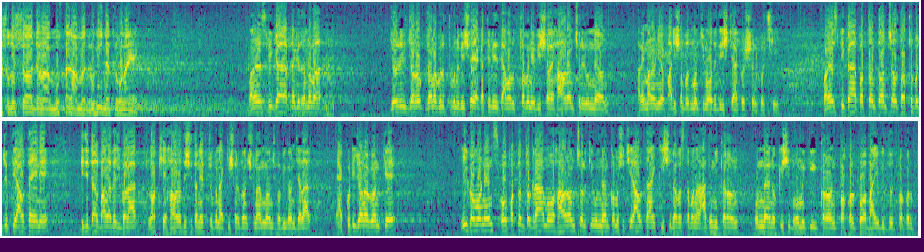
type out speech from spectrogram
মনোনয়ন সদস্য জনাব মুস্তাক আহমেদ রুহি নেত্রকোনা এক মাননীয় স্পিকার, আপনাকে ধন্যবাদ। জরুরি জনগুরুত্বপূর্ণ বিষয় একাত্মবিধিতে আমার উত্থাপনীয় বিষয় হাওড় অঞ্চলের উন্নয়ন, আমি মাননীয় পানি সম্পদ মন্ত্রী মহোদয় দৃষ্টি আকর্ষণ করছি। মাননীয় স্পিকার, প্রত্যন্ত অঞ্চল তথ্য প্রযুক্তি আওতায় এনে ডিজিটাল বাংলাদেশ গড়ার লক্ষ্যে হাওড় দূষিত নেত্রকোনা কিশোরগঞ্জ, সুনামগঞ্জ, হবিগঞ্জ জেলার এক কোটি জনগণকে ই গভর্নেন্স ও প্রত্যন্ত গ্রাম ও হাওড় অঞ্চলকে উন্নয়ন কর্মসূচির আওতায় কৃষি ব্যবস্থাপনার আধুনিকরণ উন্নয়ন ও কৃষি ভৌমিকীকরণ প্রকল্প বায়ু বিদ্যুৎ প্রকল্প,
